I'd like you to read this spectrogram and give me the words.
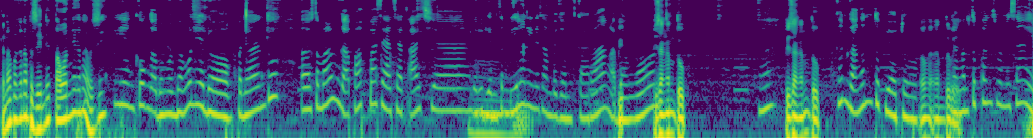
Kenapa kenapa sih ini tawonnya kenapa sih? Iya, kok nggak bangun-bangun ya dok? Padahal tuh eh, semalam nggak apa-apa, sehat-sehat aja. Dari jam 9 ini sampai jam sekarang nggak bangun. Bisa ngentup? Hah? Bisa ngentup? Kan nggak ngentup ya dok. Oh nggak ngentup Yang ya? ngentup kan suami saya.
